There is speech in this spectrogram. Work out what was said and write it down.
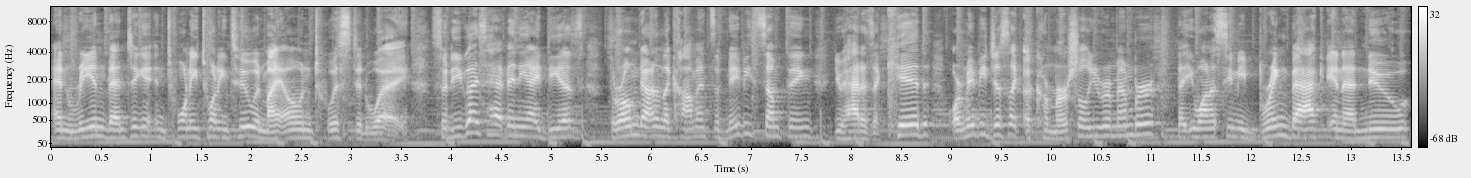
and reinventing it in 2022 in my own twisted way. So do you guys have any ideas? Throw them down in the comments of maybe something you had as a kid or maybe just like a commercial you remember that you wanna see me bring back in a new,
